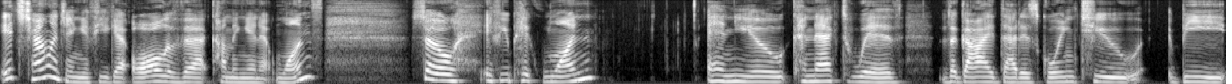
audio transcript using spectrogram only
It's challenging if you get all of that coming in at once. So if you pick one and you connect with the guide that is going to be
